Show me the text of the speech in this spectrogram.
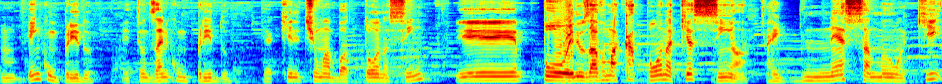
bem comprido. Ele tem um design comprido. E aqui ele tinha uma botona assim. E, pô, ele usava uma capona aqui assim, ó. Aí nessa mão aqui...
